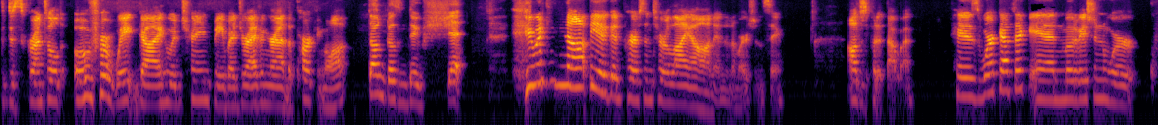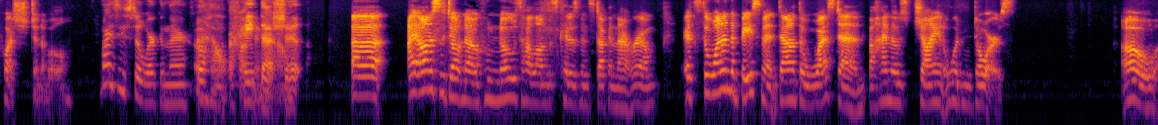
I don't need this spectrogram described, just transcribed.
the disgruntled, overweight guy who had trained me by driving around the parking lot. Doug doesn't do shit. He would not be a good person to rely on in an emergency. I'll just put it that way. His work ethic and motivation were questionable. Why is he still working there? I Oh, don't I hate that know. shit. Uh, I honestly don't know. Who knows how long this kid has been stuck in that room? It's the one in the basement down at the west end behind those giant wooden doors. Oh,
